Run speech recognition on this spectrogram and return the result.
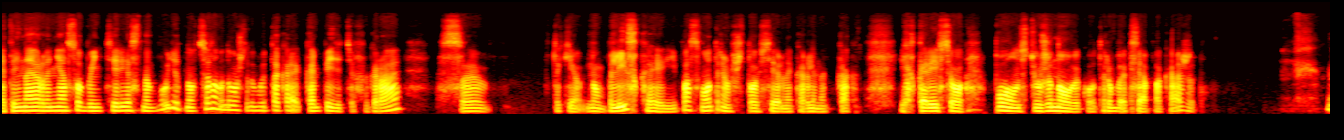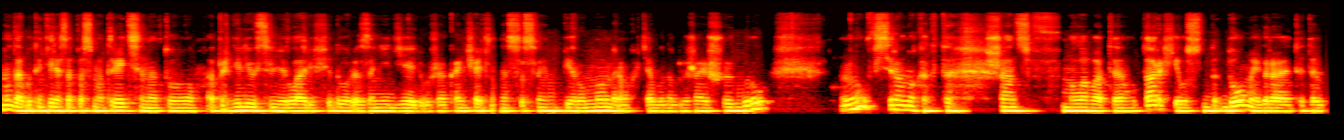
это, наверное, не особо интересно будет, но в целом, я думаю, что это будет такая компетитив игра с таким, ну, близкая, и посмотрим, что Северная Каролина, как их, скорее всего, полностью уже новый квотербек себя покажет. Ну да, будет интересно посмотреть на то, определился ли Ларри Федора за неделю уже окончательно со своим первым номером хотя бы на ближайшую игру. Ну, все равно как-то шансов маловато. У Тархиус дома играет, это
